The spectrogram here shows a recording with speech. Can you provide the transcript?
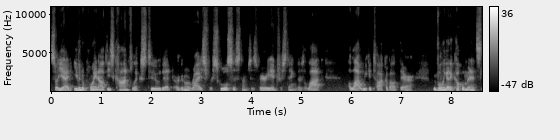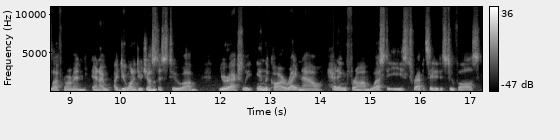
so yeah, even to point out these conflicts too that are going to arise for school systems is very interesting. There's a lot a lot we could talk about there. We've only got a couple minutes left, Norman, and I, I do want to do mm-hmm. justice mm-hmm. to um, you're actually in the car right now, heading from west to east, Rapid City to Sioux Falls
